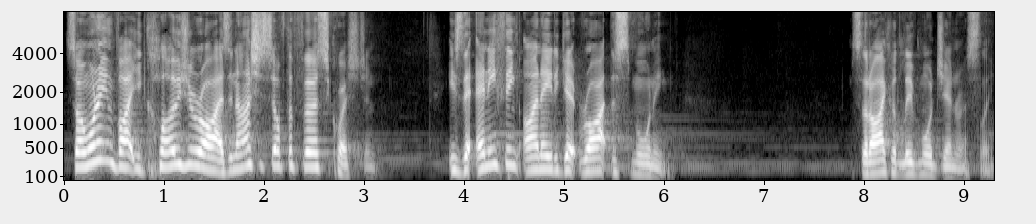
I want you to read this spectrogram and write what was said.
So I want to invite you, close your eyes and ask yourself the first question Is there anything I need to get right this morning so that I could live more generously?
